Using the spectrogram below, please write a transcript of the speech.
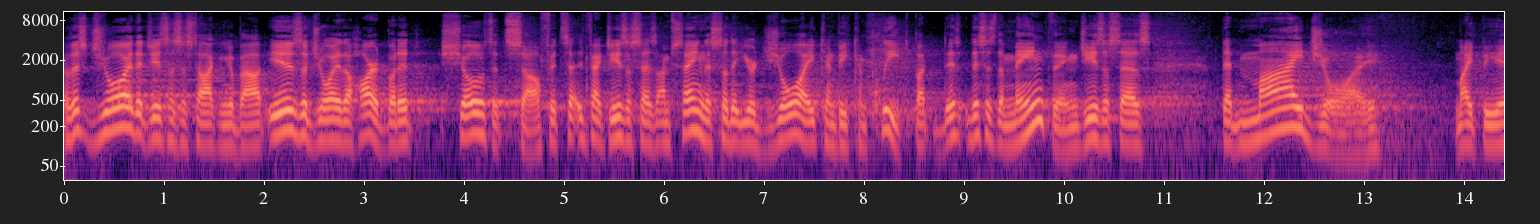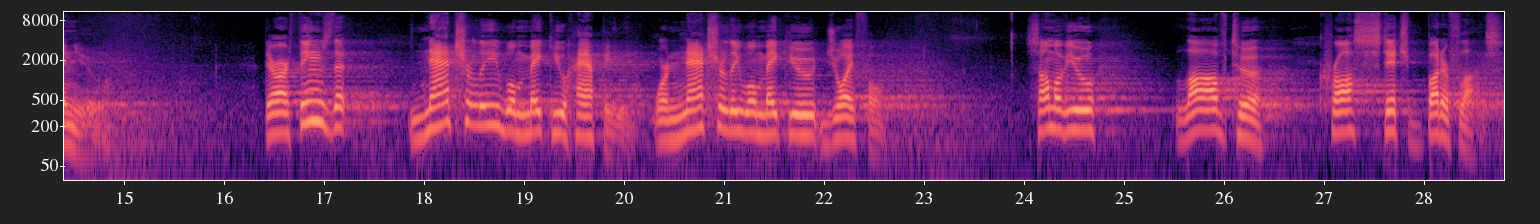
Now, this joy that Jesus is talking about is a joy of the heart, but it shows itself. It's, in fact, Jesus says, I'm saying this so that your joy can be complete. But this, this is the main thing. Jesus says that my joy might be in you. There are things that naturally will make you happy or naturally will make you joyful. Some of you love to cross stitch butterflies.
